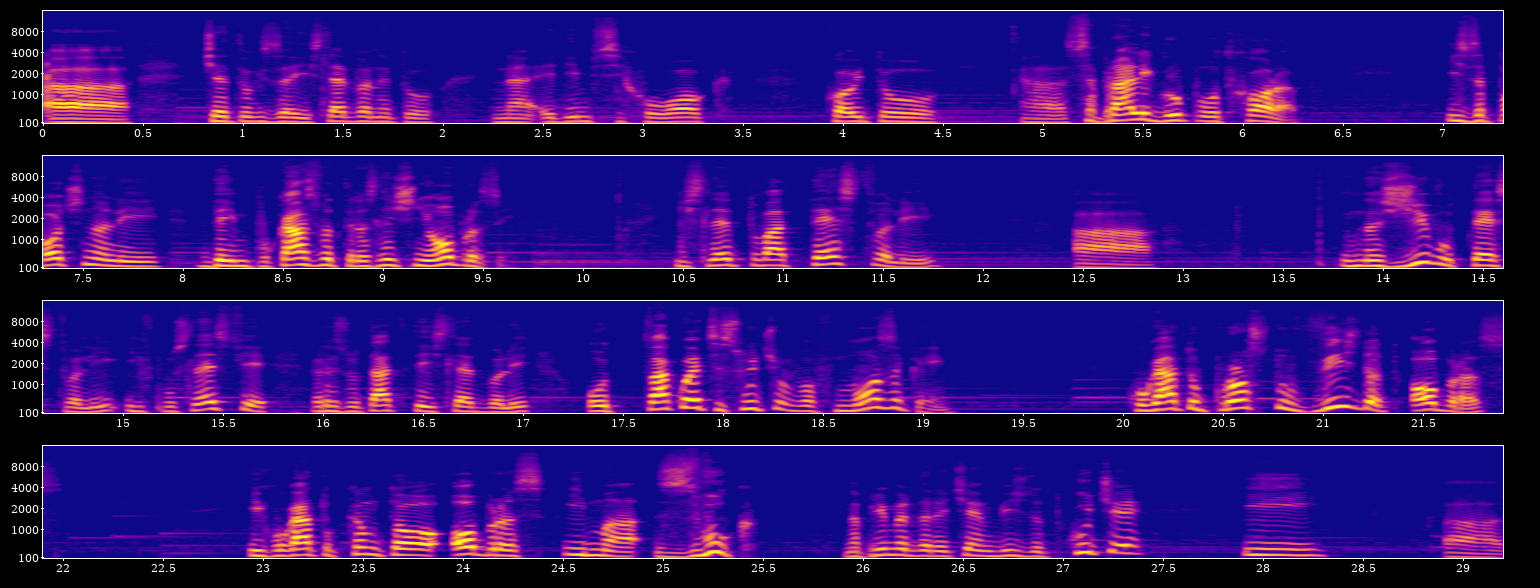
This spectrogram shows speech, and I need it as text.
а, четох за изследването на един психолог, който а, събрали група от хора и започнали да им показват различни образи и след това тествали, а, наживо тествали и в последствие резултатите изследвали от това, което се случва в мозъка им, когато просто виждат образ и когато към този образ има звук, например, да речем, виждат куче и а,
